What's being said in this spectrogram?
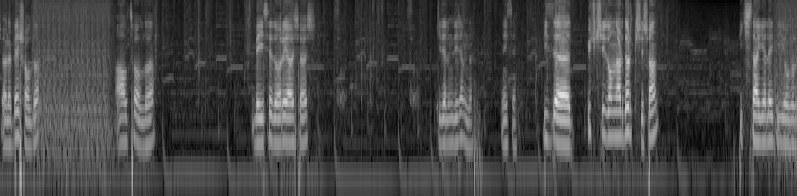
Şöyle 5 oldu. 6 oldu. Base'e doğru yavaş yavaş. Gidelim diyeceğim de. Neyse. Biz 3 kişiyiz onlar 4 kişi şu an. Bir kişi daha geleydi iyi olurdu.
